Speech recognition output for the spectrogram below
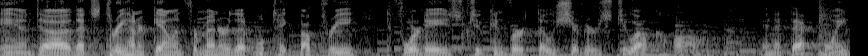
and uh, that's 300 gallon fermenter that will take about three to four days to convert those sugars to alcohol. And at that point,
